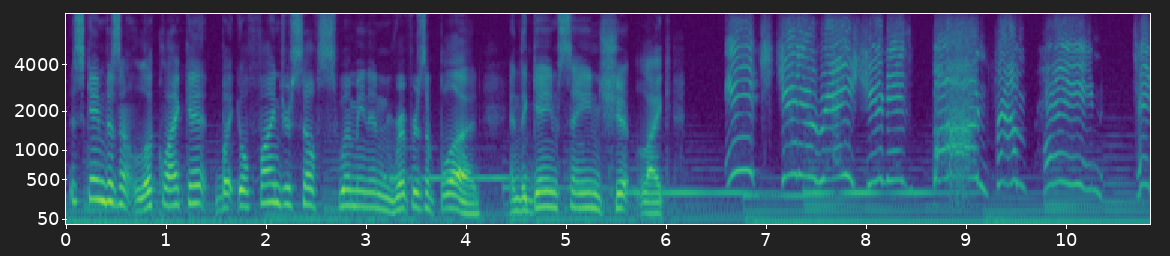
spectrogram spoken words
This game doesn't look like it, but you'll find yourself swimming in rivers of blood, and the game saying shit like, Each generation is born from pain to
